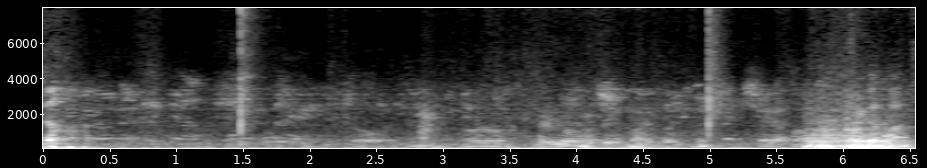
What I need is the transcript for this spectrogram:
No. Uh, carry on with my version. Trigger punch.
